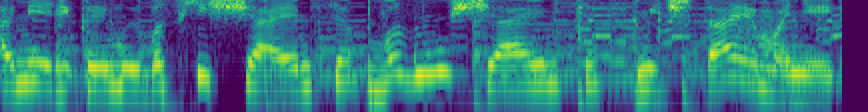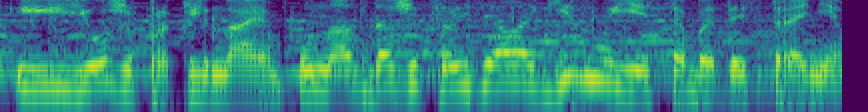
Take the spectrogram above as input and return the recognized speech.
Америкой мы восхищаемся, возмущаемся, мечтаем о ней и ее же проклинаем. У нас даже фразеологизмы есть об этой стране.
